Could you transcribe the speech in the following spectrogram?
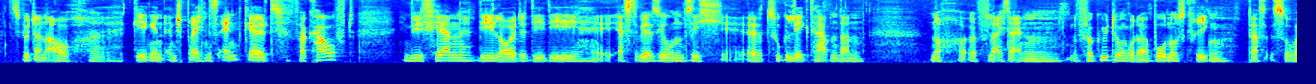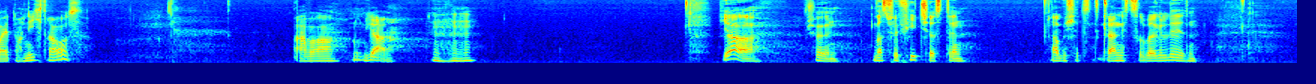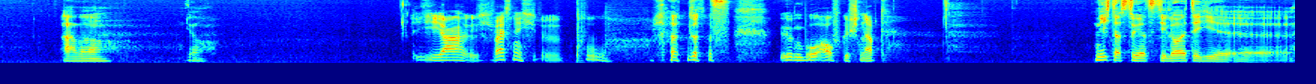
Es wird dann auch äh, gegen entsprechendes Entgelt verkauft. Inwiefern die Leute, die die erste Version sich äh, zugelegt haben, dann noch äh, vielleicht eine Vergütung oder Bonus kriegen, das ist soweit noch nicht raus. Aber nun ja. Mhm. Ja, schön. Was für Features denn? Habe ich jetzt gar nichts drüber gelesen. Aber ja. Ja, ich weiß nicht. Puh, ich hatte das irgendwo aufgeschnappt. Nicht, dass du jetzt die Leute hier äh,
